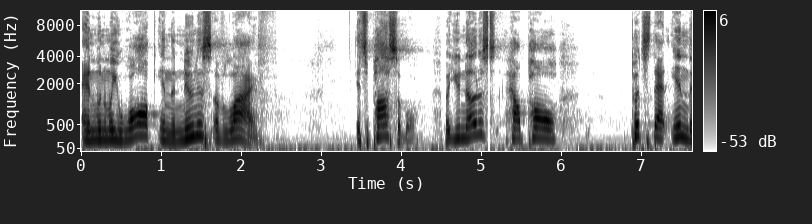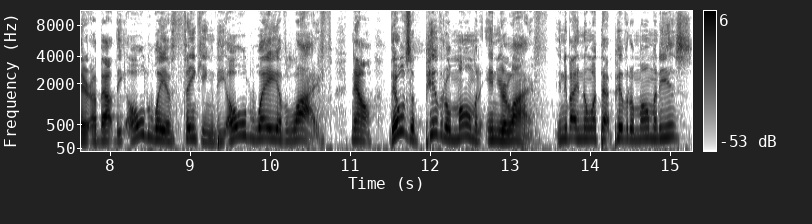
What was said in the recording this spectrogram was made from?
And when we walk in the newness of life, it's possible. But you notice how Paul puts that in there about the old way of thinking, the old way of life. Now, there was a pivotal moment in your life. Anybody know what that pivotal moment is?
